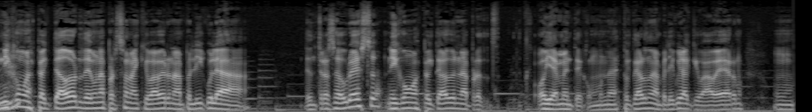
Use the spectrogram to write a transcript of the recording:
Ni como espectador de una persona que va a ver una película de un trazo grueso. Ni como espectador de una. Obviamente, como un espectador de una película que va a ver un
